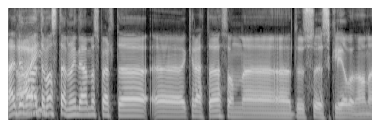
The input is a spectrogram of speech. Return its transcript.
Nei, det var, det var stemning der. Vi spilte uh, hva heter Sånn uh, Du sklir den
